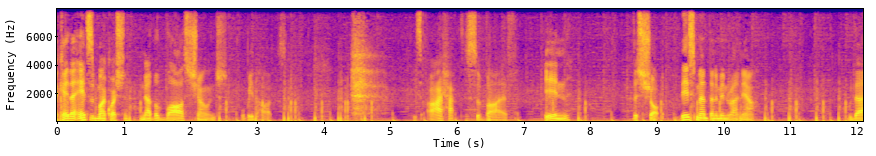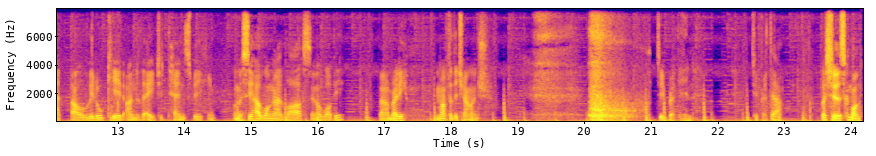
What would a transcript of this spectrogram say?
Okay, that answers my question. Now the last challenge will be the hardest. Is I have to survive in the shop. This map that I'm in right now. Without a little kid under the age of 10 speaking. I'm gonna see how long I last in a lobby. But I'm ready. I'm up for the challenge. Deep breath in. Deep breath out. Let's do this, come on.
